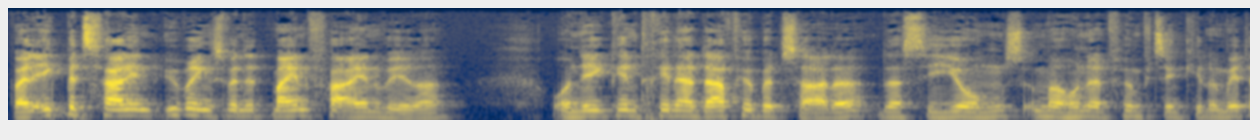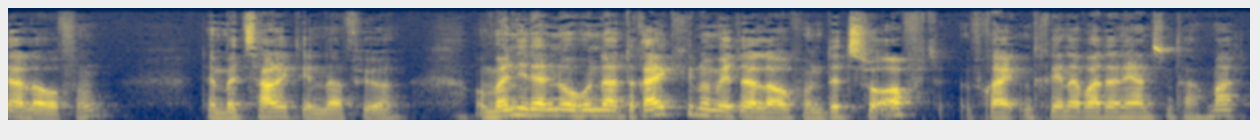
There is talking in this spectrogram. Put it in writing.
Weil ich bezahle ihn übrigens, wenn das mein Verein wäre und ich den Trainer dafür bezahle, dass die Jungs immer 115 Kilometer laufen, dann bezahle ich den dafür. Und wenn die dann nur 103 Kilometer laufen und das zu oft, fragt ein Trainer, was er den ganzen Tag macht.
